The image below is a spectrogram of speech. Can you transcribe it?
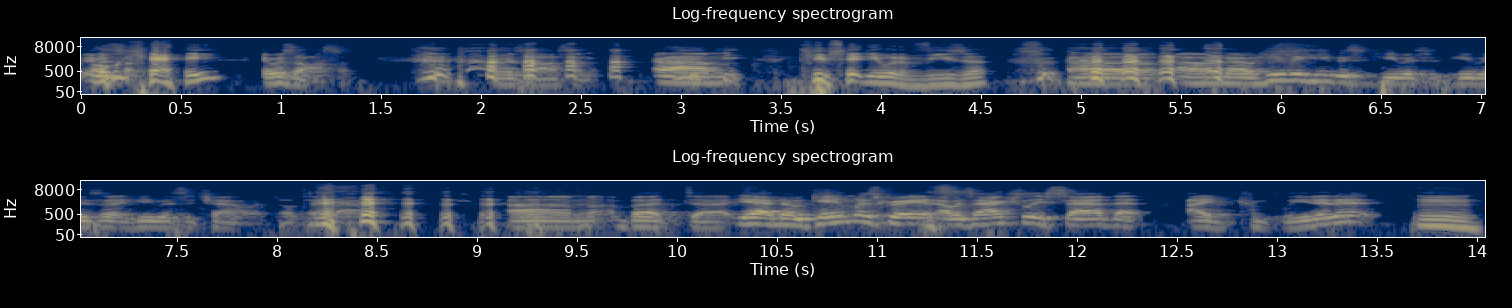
It was- okay. it was awesome. It was awesome. Um, keeps hitting you with a visa. oh, oh no, he he was he was he was a he was a challenge. I'll tell you that. Um, but uh, yeah, no, game was great. I was actually sad that I completed it. Mm.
